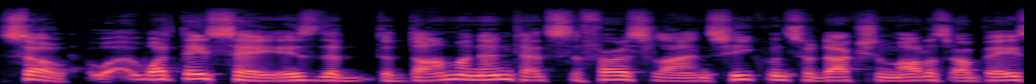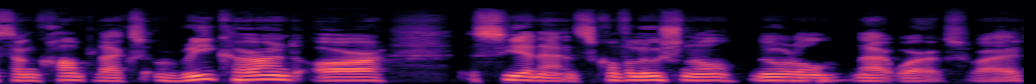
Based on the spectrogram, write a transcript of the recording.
So w- what they say is that the dominant, that's the first line, sequence transduction models are based on complex recurrent or CNNs, convolutional neural networks, right?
